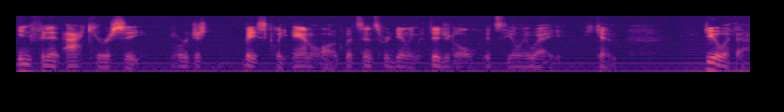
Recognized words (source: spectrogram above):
infinite accuracy or just basically analog, but since we're dealing with digital, it's the only way you can deal with that.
